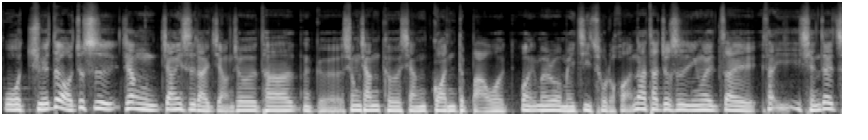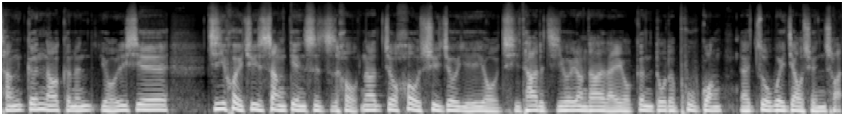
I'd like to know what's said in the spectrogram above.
我觉得哦，就是像江医师来讲，就是他那个胸腔科相关的吧，我我如果没记错的话，那他就是因为在他以前在长庚，然后可能有一些。机会去上电视之后，那就后续就也有其他的机会让他来有更多的曝光来做卫教宣传。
